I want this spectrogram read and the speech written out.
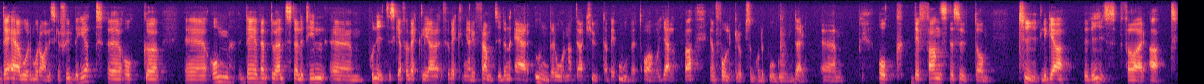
Det är vår moraliska skyldighet och Eh, om det eventuellt ställer till eh, politiska förvecklingar, förvecklingar i framtiden är underordnat det akuta behovet av att hjälpa en folkgrupp som håller på att gå under. Eh, och det fanns dessutom tydliga bevis för att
